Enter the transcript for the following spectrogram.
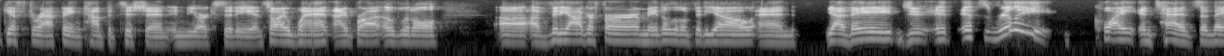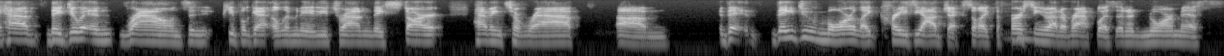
gift wrapping competition in New York City. And so I went, I brought a little, uh, a videographer, made a little video. And yeah, they do it. It's really quite intense. And they have, they do it in rounds and people get eliminated each round and they start having to wrap. Um, they they do more like crazy objects. So like the 1st thing you had to wrap was an enormous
